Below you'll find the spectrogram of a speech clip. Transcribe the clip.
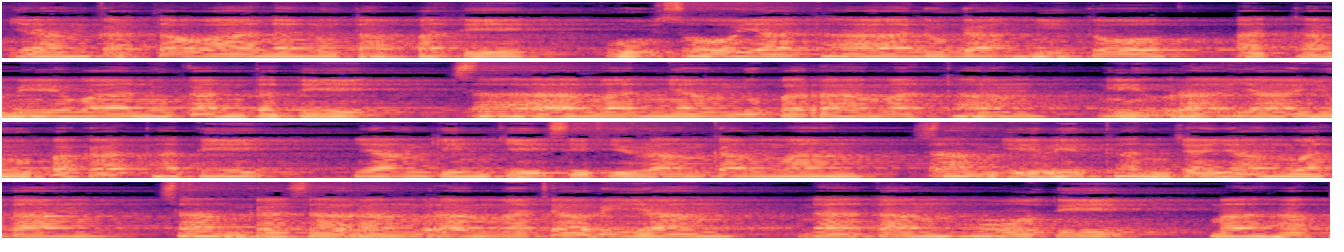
Yang katawanan tapati Uso yatha duga hito Atamewa nukantati Samanyang duparamatang. อากิรเตระจังอากตังดุกตังสิโยปัจฉาตัปปติยุกตังกตัญจะสุกตังสิโยยังกัตตวานันุตัปปติอุโสยธาดุกะหิโตอัตถเมวานุกันตติสามัญญังลุปรามัตถังนิรายายุปกัตถติยังกินจิสิจิรังกัมมังสังกิริขันจะยังวตังสังกสารังบรมจาริยังนาตังโหติมหาภ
